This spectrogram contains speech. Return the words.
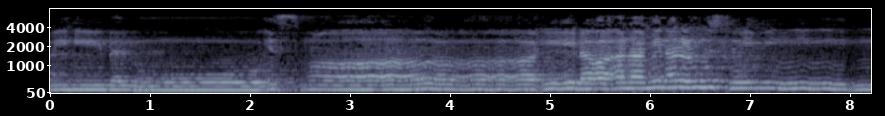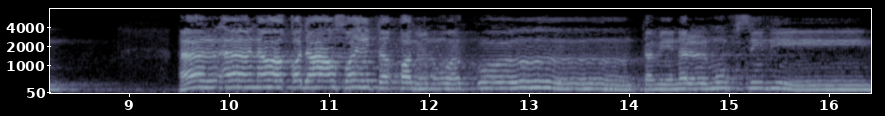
به بنو إسرائيل. وأنا من المسلمين. الآن وقد عصيت قبل وكنت كنت من المفسدين.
